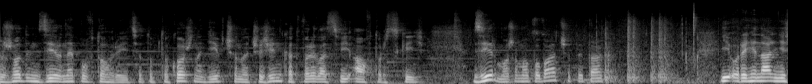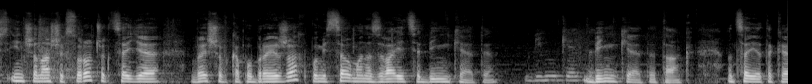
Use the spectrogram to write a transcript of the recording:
е, жоден зір не повторюється. Тобто кожна дівчина чи жінка творила свій авторський зір, можемо побачити так. І оригінальність інших наших сорочок це є вишивка по брижах, по місцевому називається бінькети. Бінькети. Бінькети, так. Оце є такий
